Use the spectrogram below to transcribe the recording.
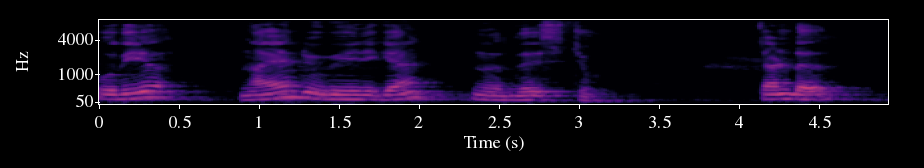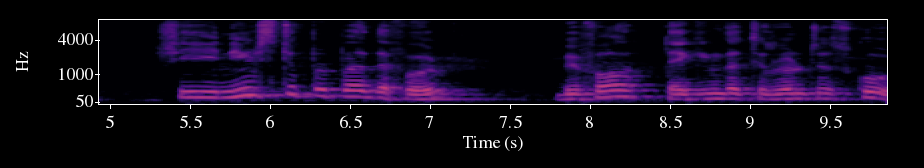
പുതിയ നയം രൂപീകരിക്കാൻ നിർദ്ദേശിച്ചു. രണ്ട് she needs to prepare the food before taking the children to school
